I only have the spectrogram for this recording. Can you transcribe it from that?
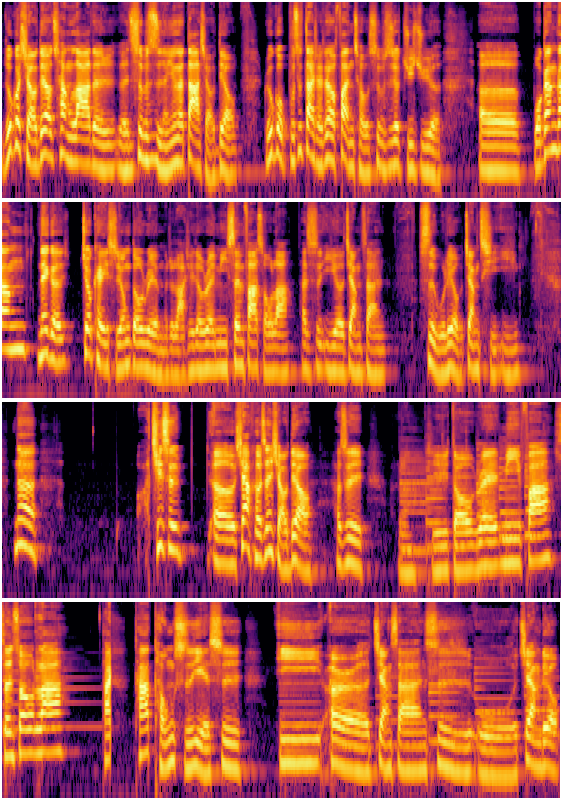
如果小调唱拉的人是不是只能用在大小调？如果不是大小调范畴，是不是就 GG 了？呃，我刚刚那个就可以使用哆瑞咪，就拉西哆瑞咪升发收拉，它是一二降三四五六降七一。那其实呃，像和声小调，它是西哆瑞咪发升收拉，它它同时也是一二降三四五降六。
